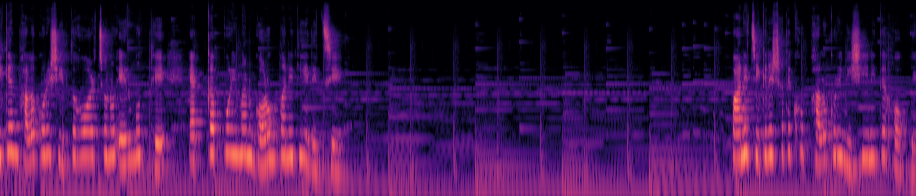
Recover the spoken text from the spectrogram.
চিকেন ভালো করে সিদ্ধ হওয়ার জন্য এর মধ্যে এক কাপ পরিমাণ গরম পানি দিয়ে দিচ্ছি। পানি চিকেনের সাথে খুব ভালো করে মিশিয়ে নিতে হবে।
